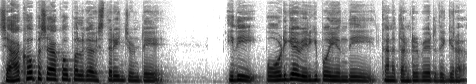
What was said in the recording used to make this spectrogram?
శాఖోపశాఖోపలుగా విస్తరించుంటే ఇది పోడిగా విరిగిపోయింది తన తండ్రి పేరు దగ్గర.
